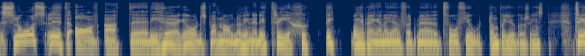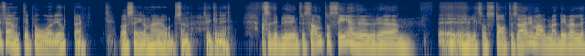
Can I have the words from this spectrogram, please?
slås lite av att eh, det är höga odds på att Malmö vinner. Det är 3,70 gånger pengarna jämfört med 2,14 på Djurgårdsvinst. 3,50 på oavgjort där. Vad säger de här oddsen, tycker ni? Alltså det blir intressant att se hur, eh, hur liksom status är i Malmö. Det är väl,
